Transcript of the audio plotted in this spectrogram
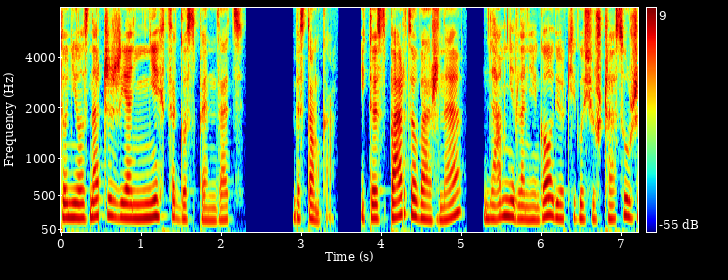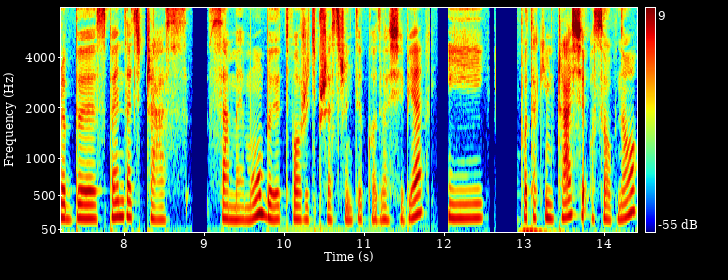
to nie oznacza, że ja nie chcę go spędzać bez Tomka. I to jest bardzo ważne dla mnie, dla niego od jakiegoś już czasu, żeby spędzać czas samemu, by tworzyć przestrzeń tylko dla siebie i po takim czasie osobno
